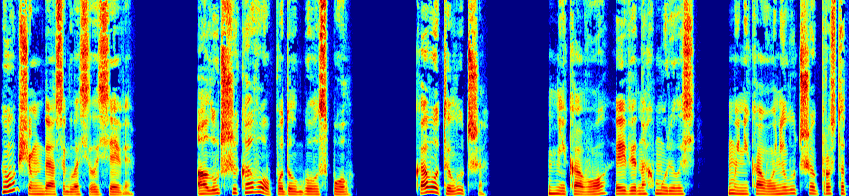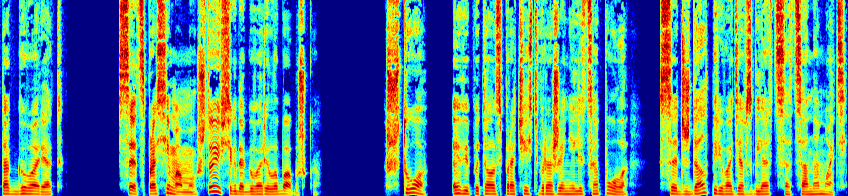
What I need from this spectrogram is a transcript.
«В общем, да», — согласилась Эви. «А лучше кого?» — подал голос Пол. «Кого ты лучше?» «Никого», — Эви нахмурилась. «Мы никого не лучше, просто так говорят». «Сет, спроси маму, что ей всегда говорила бабушка?» «Что?» Эви пыталась прочесть выражение лица Пола. Сет ждал, переводя взгляд с отца на мать.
